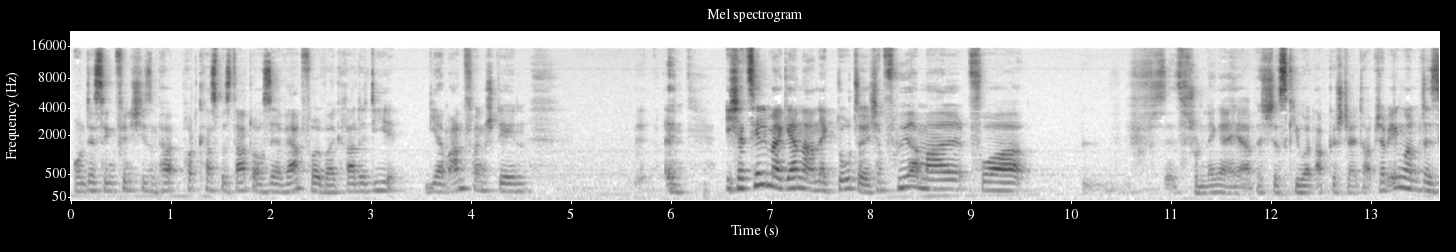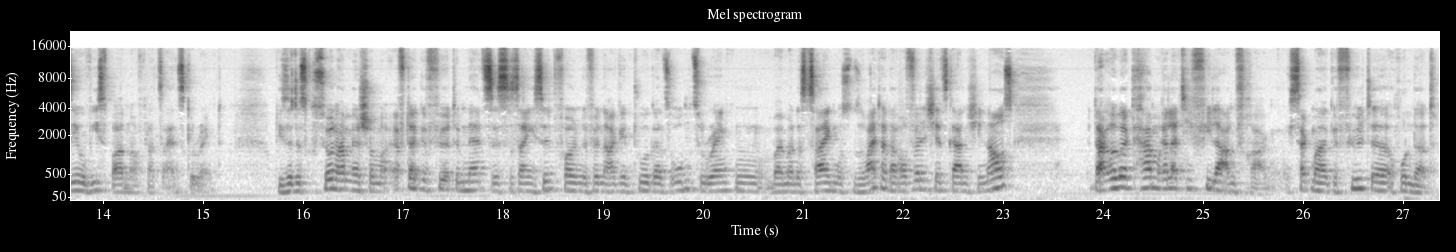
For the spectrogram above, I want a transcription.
und deswegen finde ich diesen Podcast bis dato auch sehr wertvoll, weil gerade die, die am Anfang stehen, äh, ich erzähle immer gerne eine Anekdote. Ich habe früher mal vor, das ist schon länger her, bis ich das Keyword abgestellt habe, ich habe irgendwann mit der SEO Wiesbaden auf Platz 1 gerankt. Diese Diskussion haben wir schon mal öfter geführt im Netz. Ist es eigentlich sinnvoll, für eine Agentur ganz oben zu ranken, weil man das zeigen muss und so weiter? Darauf will ich jetzt gar nicht hinaus. Darüber kamen relativ viele Anfragen. Ich sag mal gefühlte 100.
